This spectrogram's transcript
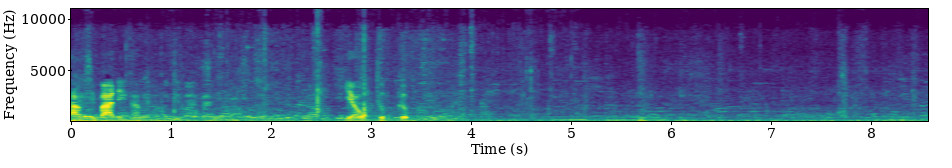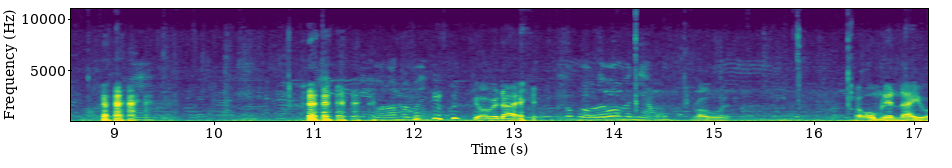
สามสิบบาทเองครับเกี๊ยวกรึบกรึบหัวเราะทำไมเกี๊ยวไม่ได้ ก็บอกแล้วว่ามันเหนียวเราเราอมเล่นได้อยู่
